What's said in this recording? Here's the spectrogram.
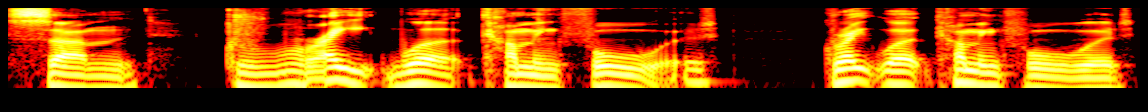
some great work coming forward. Great work coming forward.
